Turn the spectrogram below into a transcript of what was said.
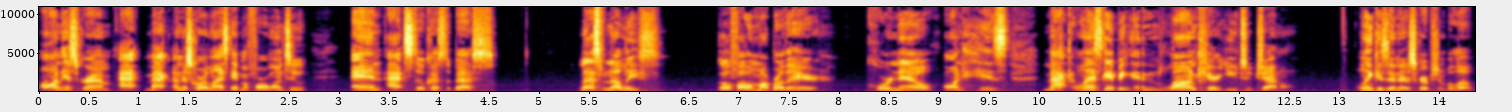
on Instagram at Mack underscore landscaping 412 and at Steel Cuts the Best. Last but not least, go follow my brother here, Cornell, on his Mack Landscaping and Lawn Care YouTube channel. Link is in the description below.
